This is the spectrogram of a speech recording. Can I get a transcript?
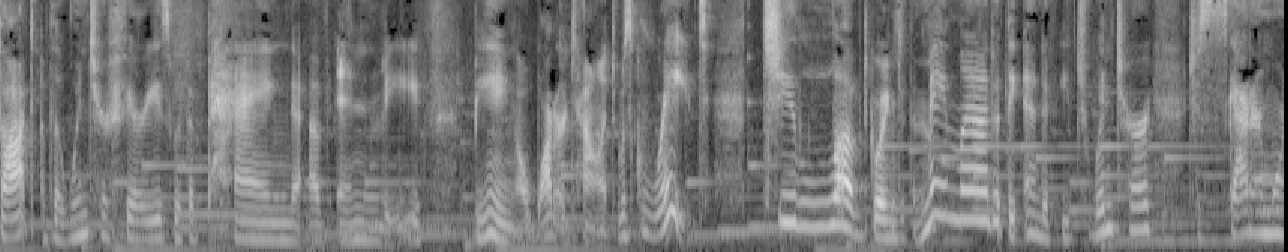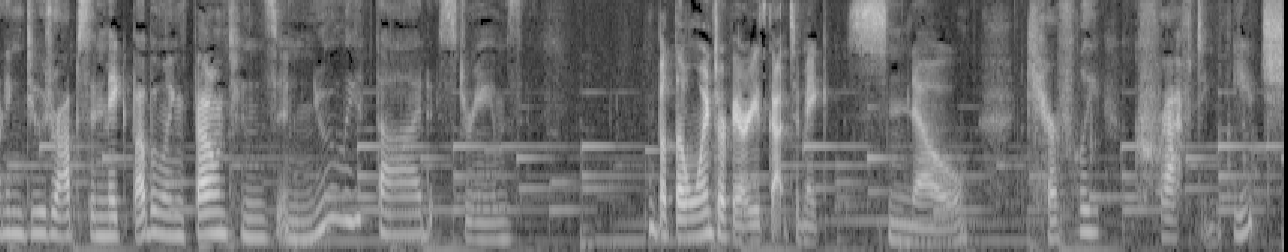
thought of the winter fairies with a pang of envy. Being a water talent was great. She loved going to the mainland at the end of each winter to scatter morning dewdrops and make bubbling fountains in newly thawed streams. But the winter fairies got to make snow, carefully crafting each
